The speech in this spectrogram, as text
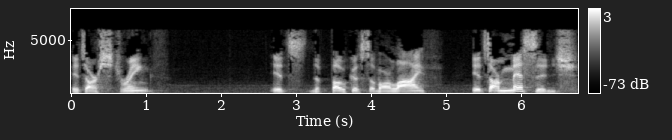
It's our strength. It's the focus of our life. It's our message.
